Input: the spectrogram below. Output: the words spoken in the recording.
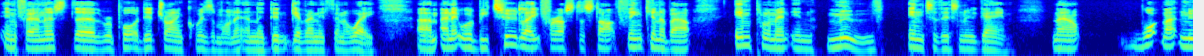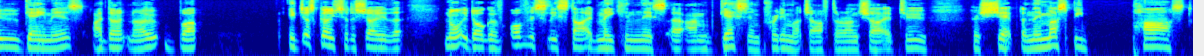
In fairness, the reporter did try and quiz them on it, and they didn't give anything away. Um, and it would be too late for us to start thinking about implementing Move into this new game. Now, what that new game is, I don't know, but it just goes to show you that Naughty Dog have obviously started making this. Uh, I'm guessing pretty much after Uncharted 2 has shipped, and they must be past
